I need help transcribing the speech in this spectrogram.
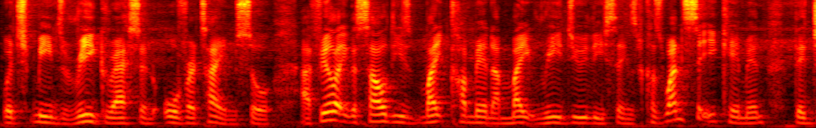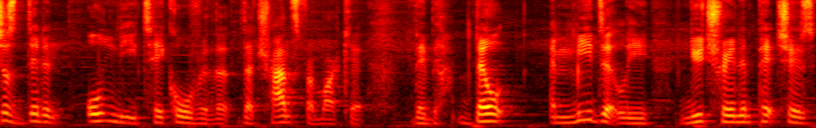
which means regressing over time. So I feel like the Saudis might come in and might redo these things because when City came in, they just didn't only take over the, the transfer market. They built immediately new training pitches,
